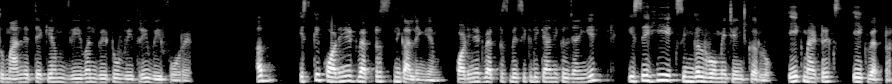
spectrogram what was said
तो मान लेते हैं कि हम v one v two v three v four है। अब इसके कोऑर्डिनेट वेक्टर्स निकालेंगे हम। कोऑर्डिनेट वेक्टर्स बेसिकली क्या निकल जाएँगे? इसे ही एक सिंगल रो में चेंज कर लो। एक मैट्रिक्स एक vector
